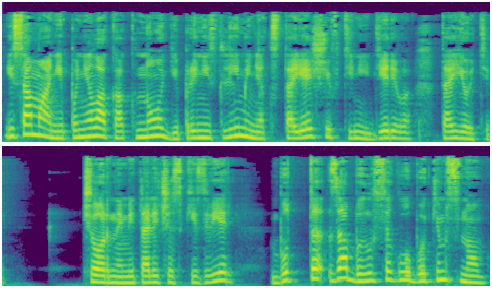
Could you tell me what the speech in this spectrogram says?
и сама не поняла, как ноги принесли меня к стоящей в тени дерева Тойоте. Черный металлический зверь будто забылся глубоким сном.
